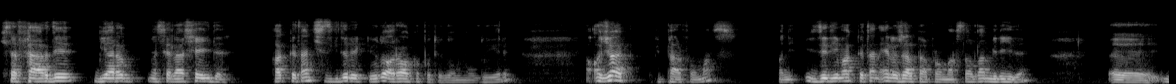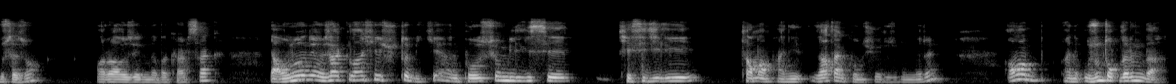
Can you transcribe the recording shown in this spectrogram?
İşte Ferdi bir ara mesela şeydi. Hakikaten çizgide bekliyordu. Arao kapatıyordu onun olduğu yeri. Acayip bir performans. Hani izlediğim hakikaten en özel performanslardan biriydi. Ee, bu sezon. Ara üzerinde bakarsak. Ya onu hani özel kılan şey şu tabii ki. Hani pozisyon bilgisi, kesiciliği tamam hani zaten konuşuyoruz bunları. Ama hani uzun toplarını da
